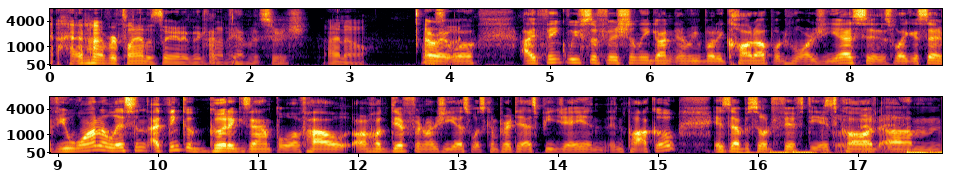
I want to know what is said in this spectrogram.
I don't ever plan to say anything God funny. damn it, Serge. I know. All right, well, I think we've sufficiently gotten everybody caught up on who RGS is. Like I said, if you want to listen, I think a good example of how or how different RGS was compared to SPJ and, and Paco is episode 50. It's Episode called 50. um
